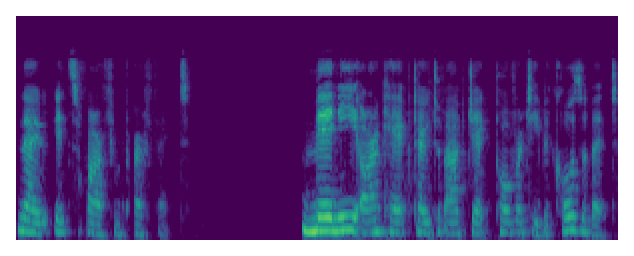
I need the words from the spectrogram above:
Now, it's far from perfect. Many are kept out of abject poverty because of it,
